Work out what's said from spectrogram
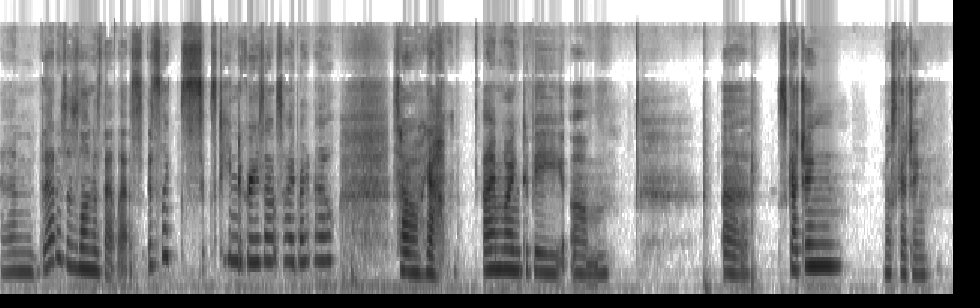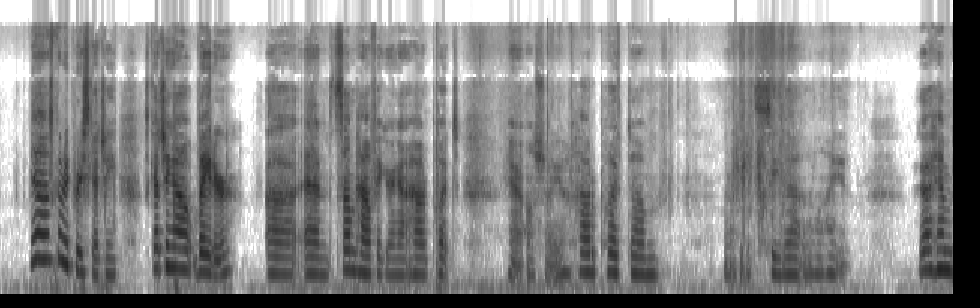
and that is as long as that lasts. It's like 16 degrees outside right now. So yeah, I'm going to be um, uh, sketching, well sketching, yeah, it's gonna be pretty sketchy. Sketching out Vader uh, and somehow figuring out how to put, here, I'll show you, how to put, um, I don't know if you can see that light. Got him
